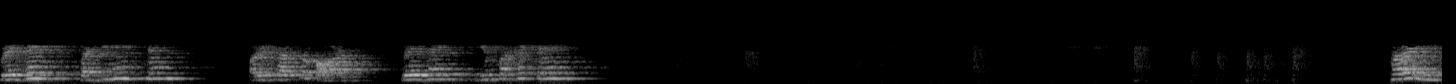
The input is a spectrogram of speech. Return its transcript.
present continuous tense or it is also called present imperfect tense. Third is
